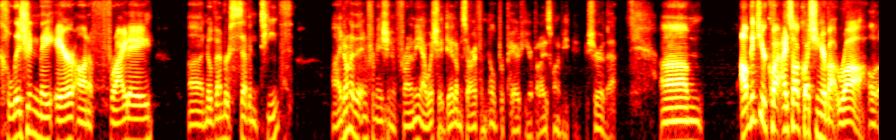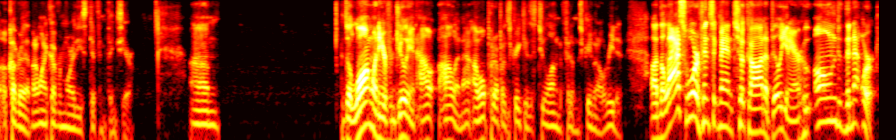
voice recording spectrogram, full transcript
Collision may air on a Friday, uh, November 17th. I don't have the information in front of me. I wish I did. I'm sorry if I'm ill prepared here, but I just want to be sure of that. Um, I'll get to your question. I saw a question here about Raw. I'll, I'll, cover that, but I want to cover more of these different things here. Um, it's a long one here from Julian Holland. I, won't put it up on screen because it's too long to fit on the screen, but I'll read it. Uh, the last war, Vince McMahon took on a billionaire who owned the network.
